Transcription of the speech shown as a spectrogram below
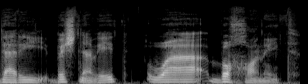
دری بشنوید و بخوانید.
